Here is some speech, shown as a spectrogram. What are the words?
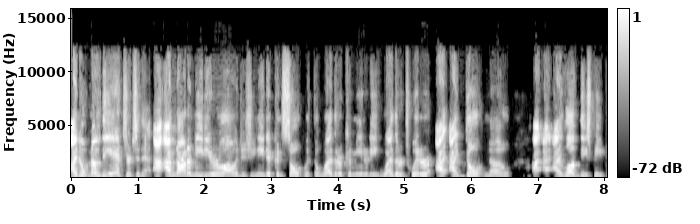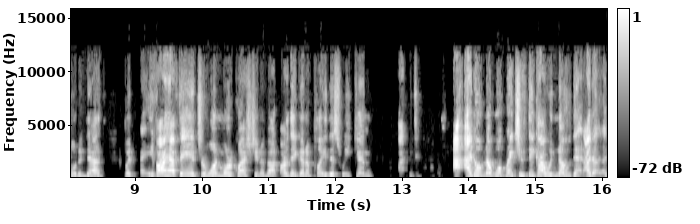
I don't know the answer to that. I, I'm not a meteorologist. You need to consult with the weather community, weather Twitter. I, I don't know. I, I I love these people to death. But if I have to answer one more question about are they going to play this weekend, I, I don't know. What makes you think I would know that? I,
